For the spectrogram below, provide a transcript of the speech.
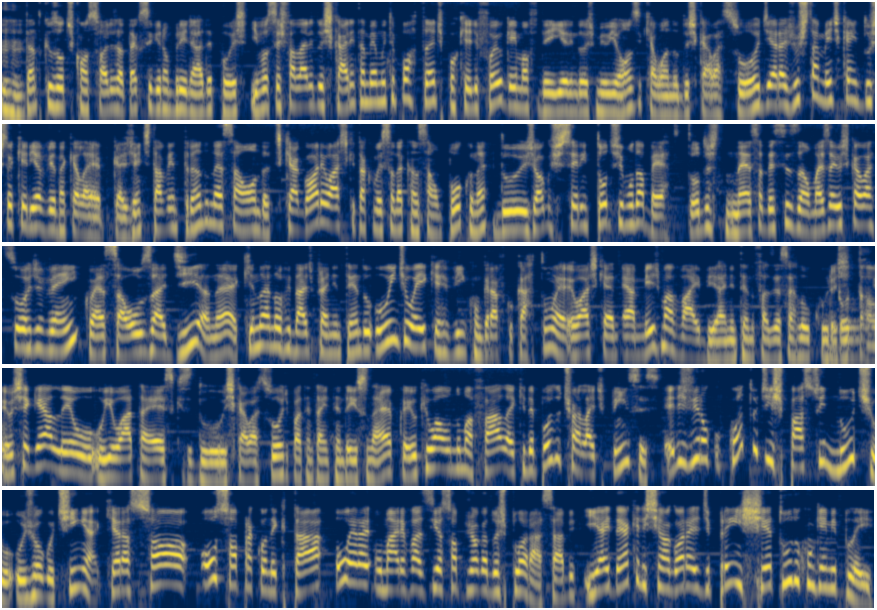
uhum. Tanto que os outros consoles até conseguiram brilhar depois. E vocês falarem do Skyrim também é muito importante, porque ele foi o Game of the Year em 2011, que é o ano do Skyward Sword, e era justamente o que a indústria queria ver naquela época. A gente tava entrando nessa onda, de que agora eu acho que tá começando a cansar um pouco, né? Dos jogos serem todos de mundo aberto, todos nessa decisão. Mas aí o Skyward Sword vem com essa ousadia, né? Que não é novidade pra Nintendo. O Wind Waker vir com gráfico cartoon, é, eu acho que é, é, a mesma vibe a Nintendo fazer essas loucuras. Total. Eu cheguei a ler o, o Iwata Esques do Skyward Sword pra tentar entender isso na época, e o que o Aonuma fala é que depois do Twilight Princess, eles viram o quanto de espaço inútil o jogo tinha, que era só ou só para conectar, ou era uma área vazia só pro jogador explorar, sabe? E a ideia que eles tinham agora é de preencher tudo com gameplay.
